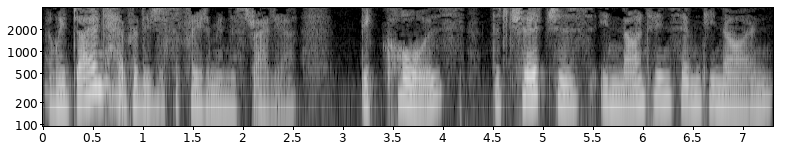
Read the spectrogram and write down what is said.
And we don't have religious freedom in Australia because the churches in 1979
